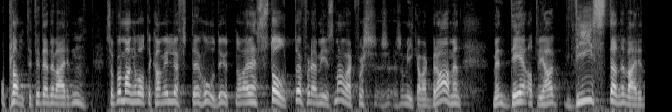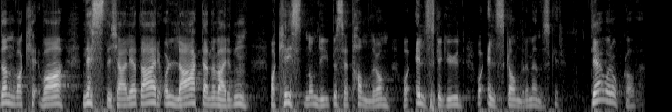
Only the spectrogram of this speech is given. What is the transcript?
og plantet i denne verden. Så på mange måter kan vi løfte hodet uten å være stolte, for det er mye som, for, som ikke har vært bra. Men, men, det at vi har vist denne verden hva, hva nestekjærlighet er, og lært denne verden hva kristendom dypest sett handler om, å elske Gud og elske andre mennesker, det er vår oppgave.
